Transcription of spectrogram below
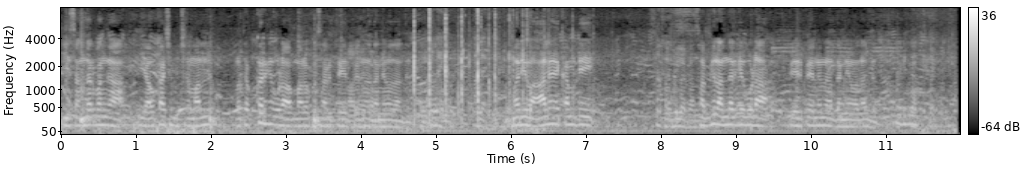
ఈ సందర్భంగా ఈ అవకాశం ఇచ్చిన మళ్ళీ ప్రతి ఒక్కరికి కూడా మరొకసారి పేరు పేరున ధన్యవాదాలు తెలుపుతున్నాను మరియు ఆలయ కమిటీ సభ్యులందరికీ కూడా పేరు పేరున ధన్యవాదాలు తెలుపుతున్నాను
